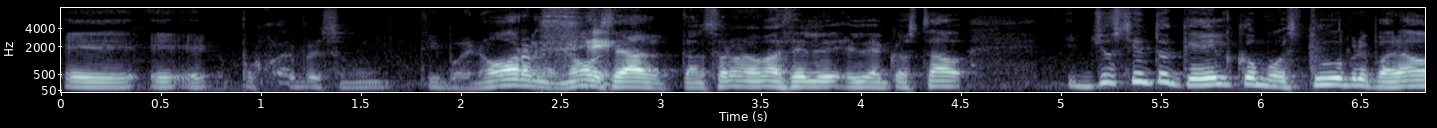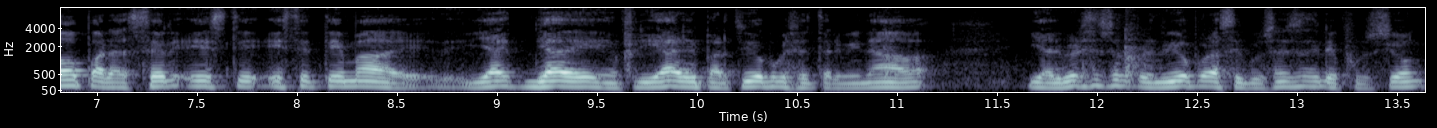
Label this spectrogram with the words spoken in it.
eh, eh, eh, pues, es un tipo enorme, ¿no? O sea, tan solo nomás él, él al costado. Yo siento que él, como estuvo preparado para hacer este, este tema, de- ya, ya de enfriar el partido porque se terminaba, y al verse sorprendido por las circunstancias de la expulsión,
